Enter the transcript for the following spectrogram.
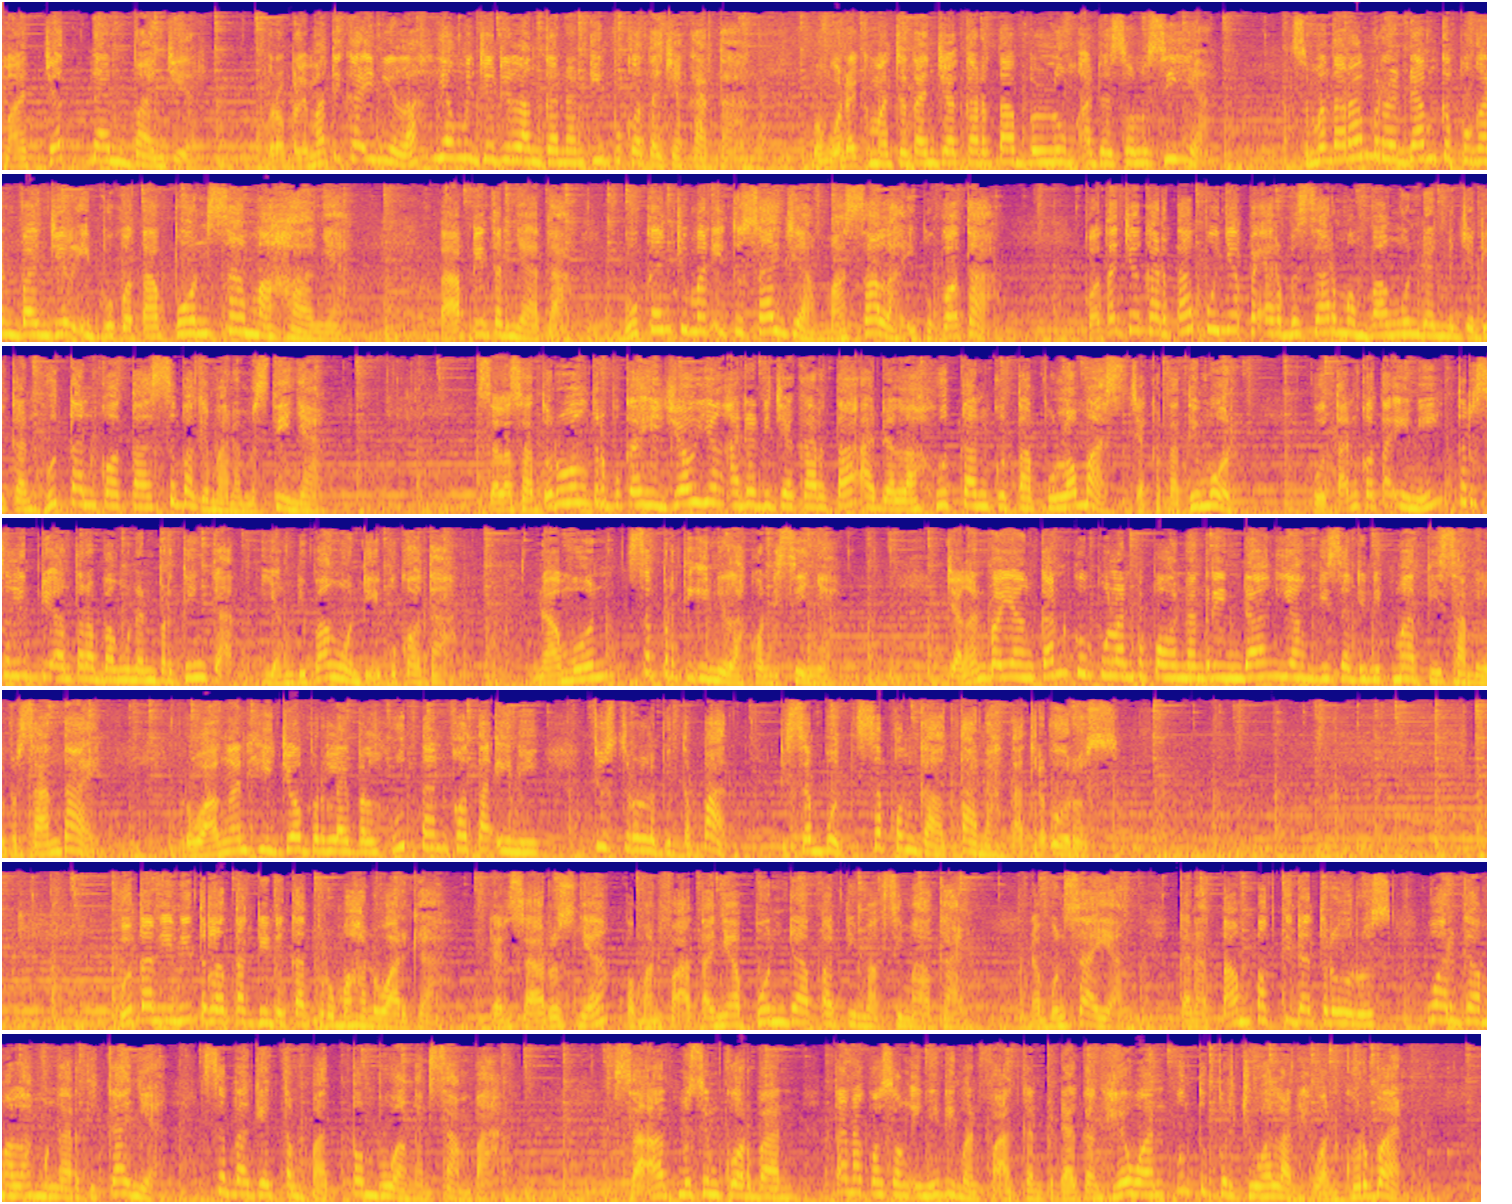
macet dan banjir. Problematika inilah yang menjadi langganan ibu kota Jakarta. Mengurai kemacetan Jakarta belum ada solusinya. Sementara meredam kepungan banjir ibu kota pun sama halnya. Tapi ternyata bukan cuma itu saja masalah ibu kota. Kota Jakarta punya PR besar membangun dan menjadikan hutan kota sebagaimana mestinya. Salah satu ruang terbuka hijau yang ada di Jakarta adalah Hutan Kuta Pulau Mas, Jakarta Timur. Hutan kota ini terselip di antara bangunan bertingkat yang dibangun di ibu kota. Namun, seperti inilah kondisinya. Jangan bayangkan kumpulan pepohonan rindang yang bisa dinikmati sambil bersantai. Ruangan hijau berlabel hutan kota ini justru lebih tepat disebut sepenggal tanah tak terurus. Hutan ini terletak di dekat perumahan warga dan seharusnya pemanfaatannya pun dapat dimaksimalkan. Namun sayang, karena tampak tidak terurus, warga malah mengartikannya sebagai tempat pembuangan sampah. Saat musim korban, tanah kosong ini dimanfaatkan pedagang hewan untuk berjualan hewan kurban.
